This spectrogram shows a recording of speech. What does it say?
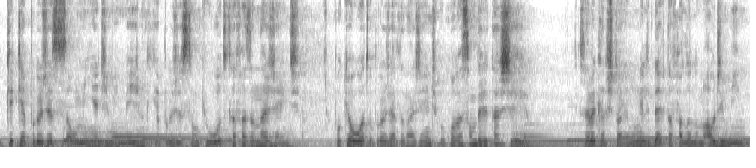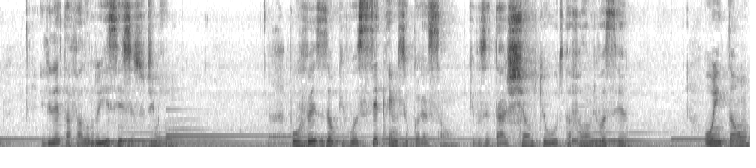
O que, que é projeção minha de mim mesmo, o que, que é projeção que o outro está fazendo na gente. Porque o outro projeta na gente que o coração dele está cheio. Sabe aquela história minha? Ele deve estar tá falando mal de mim. Ele deve estar tá falando isso isso, isso de mim. Por vezes é o que você tem no seu coração, que você está achando que o outro está falando de você. Ou então,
